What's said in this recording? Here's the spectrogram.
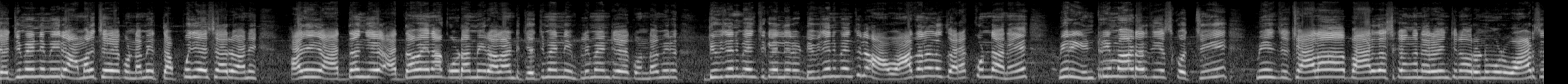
జడ్జిమెంట్ని మీరు అమలు చేయకుండా మీరు తప్పు చేశారు అని అని అర్థం చే అర్థమైనా కూడా మీరు అలాంటి జడ్జిమెంట్ని ఇంప్లిమెంట్ చేయకుండా మీరు డివిజన్ బెంచ్కి వెళ్ళారు డివిజన్ బెంచ్లో ఆ వాదనలు జరగకుండానే మీరు ఇంట్రీ ఆర్డర్ తీసుకొచ్చి మీరు చాలా పారదర్శకంగా నిర్వహించిన రెండు మూడు వార్డ్స్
